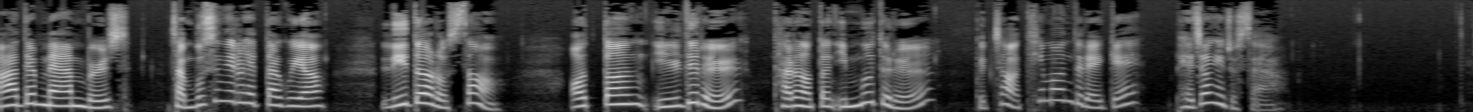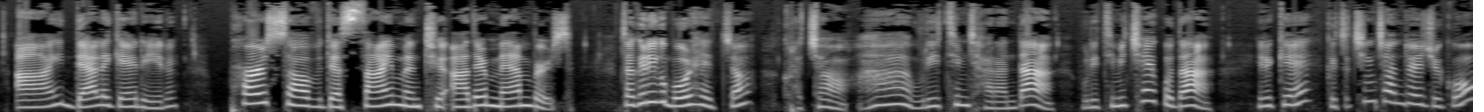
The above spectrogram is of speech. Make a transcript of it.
other members. 자, 무슨 일을 했다고요? 리더로서 어떤 일들을 다른 어떤 임무들을 그쵸? 팀원들에게 배정해 줬어요. I delegated parts of the assignment to other members. 자, 그리고 뭘 했죠? 그렇죠. 아, 우리 팀 잘한다. 우리 팀이 최고다. 이렇게 그쵸 칭찬도 해주고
